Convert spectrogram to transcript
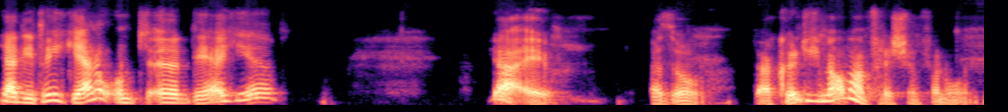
ja, die trinke ich gerne. Und äh, der hier, ja, ey, also da könnte ich mir auch mal ein Fläschchen von holen.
